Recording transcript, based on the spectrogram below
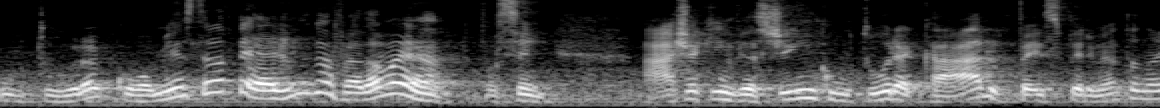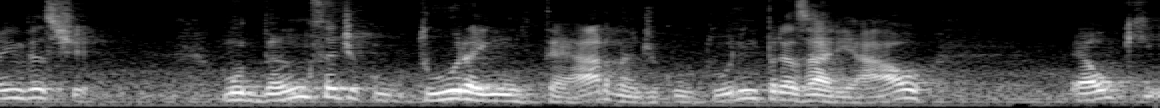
cultura come a estratégia no café da manhã. Tipo assim, acha que investir em cultura é caro, experimenta não investir. Mudança de cultura interna, de cultura empresarial, é o, que,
